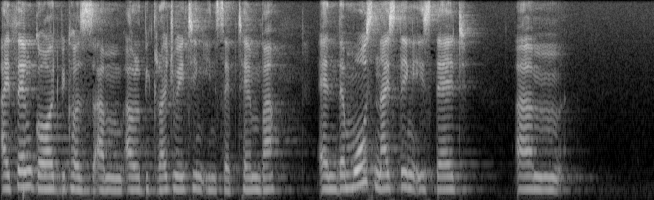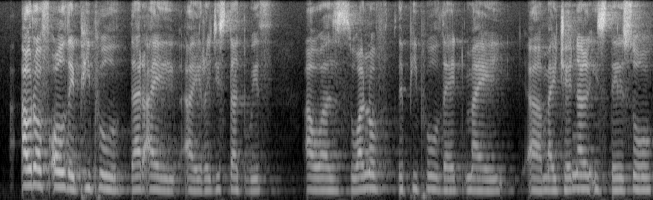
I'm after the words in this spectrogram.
I thank God because um, I will be graduating in September. And the most nice thing is that um, out of all the people that I, I registered with, I was one of the people that my, uh, my journal is there. So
